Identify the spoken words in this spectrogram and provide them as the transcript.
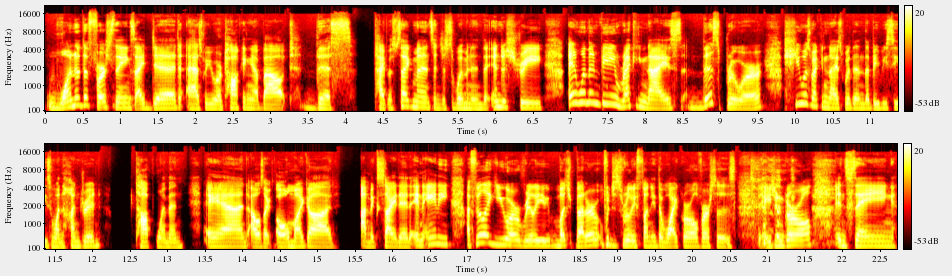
one of the first things I did as we were talking about this type of segments and just women in the industry and women being recognized, this brewer, she was recognized within the BBC's 100 top women. And I was like, oh my God. I'm excited. And Annie, I feel like you are really much better, which is really funny, the white girl versus the Asian girl, in saying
